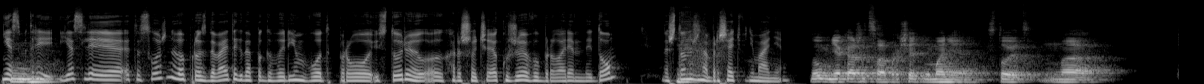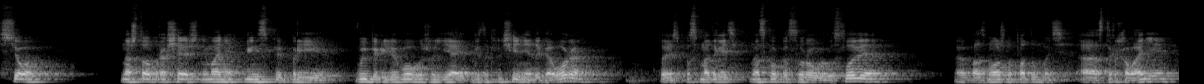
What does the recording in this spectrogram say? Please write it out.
не, смотри, если это сложный вопрос, давай тогда поговорим вот про историю. Э, хорошо, человек уже выбрал арендный дом. На что нужно обращать внимание? Ну, мне кажется, обращать внимание стоит на все, на что обращаешь внимание, в принципе, при выборе любого жилья и при заключении договора. То есть посмотреть, насколько суровые условия, э, возможно, подумать о страховании,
